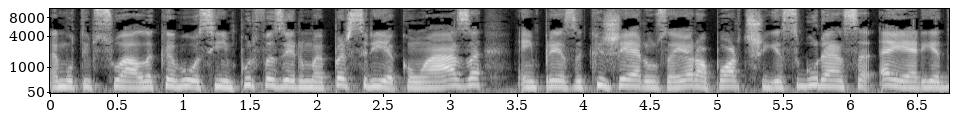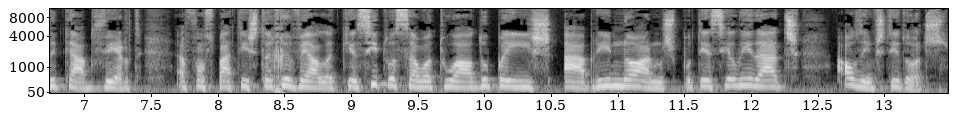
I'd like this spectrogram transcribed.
A multipessoal acabou assim por fazer uma parceria com a ASA, a empresa que gera os aeroportos e a segurança aérea de Cabo Verde. Afonso Batista revela que a situação atual do país abre enormes potencialidades aos investidores.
